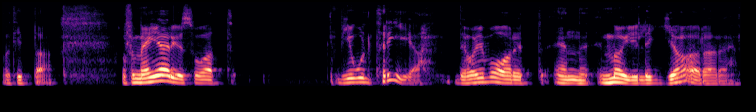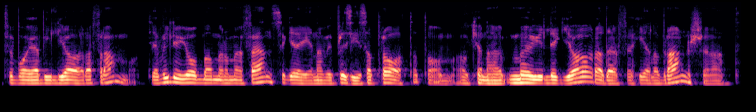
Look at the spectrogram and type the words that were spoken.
och titta. Och för mig är det ju så att Viol 3, det har ju varit en möjliggörare för vad jag vill göra framåt. Jag vill ju jobba med de här fancy grejerna vi precis har pratat om och kunna möjliggöra det för hela branschen att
